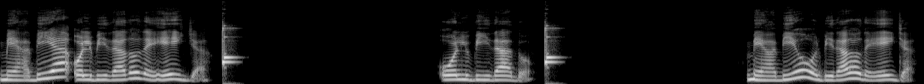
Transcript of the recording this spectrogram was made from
Me había olvidado de ella. Olvidado. Me había olvidado de ella.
